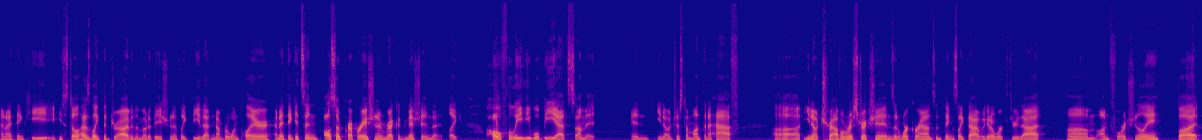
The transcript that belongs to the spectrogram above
And I think he he still has like the drive and the motivation to like be that number one player. And I think it's in also preparation and recognition that like hopefully he will be at Summit in you know just a month and a half. Uh, you know, travel restrictions and workarounds and things like that. We got to work through that um, unfortunately. But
